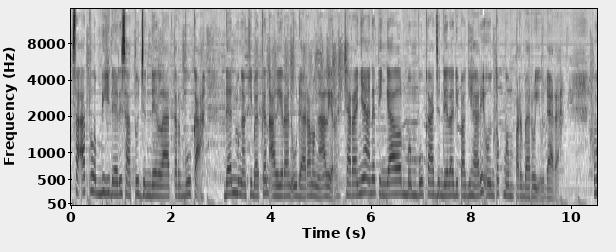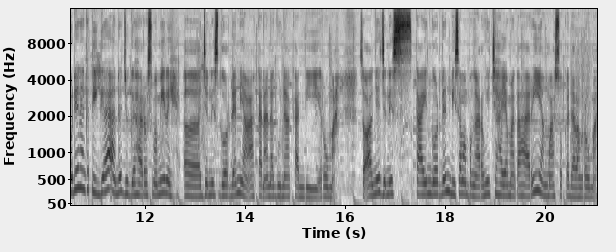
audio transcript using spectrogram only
saat lebih dari satu jendela terbuka dan mengakibatkan aliran udara mengalir. Caranya Anda tinggal membuka jendela di pagi hari untuk memperbarui udara. Kemudian yang ketiga, Anda juga harus memilih uh, jenis gorden yang akan Anda gunakan di rumah. Soalnya jenis kain gorden bisa mempengaruhi cahaya matahari yang masuk ke dalam rumah.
